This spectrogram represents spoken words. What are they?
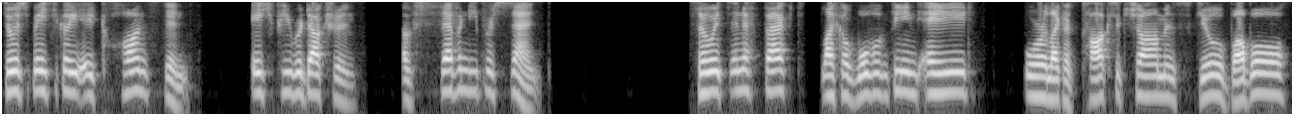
So it's basically a constant HP reduction of 70%. So it's in effect like a Woven Fiend aid or like a Toxic Shaman skill bubble.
